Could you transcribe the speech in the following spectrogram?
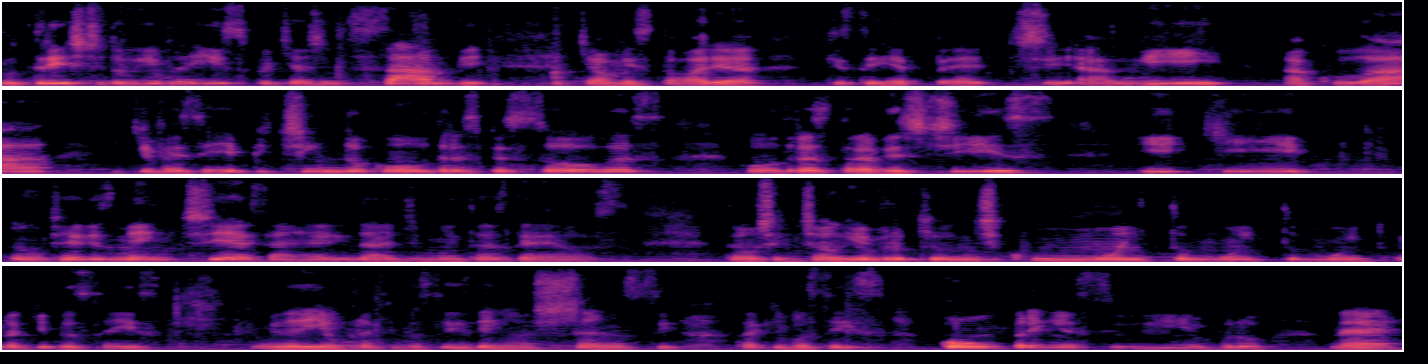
o triste do livro é isso, porque a gente sabe que é uma história que se repete ali, acolá, e que vai se repetindo com outras pessoas, com outras travestis, e que, infelizmente, essa é a realidade de muitas delas. Então, gente, é um livro que eu indico muito, muito, muito para que vocês leiam, para que vocês deem uma chance, para que vocês comprem esse livro, né?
